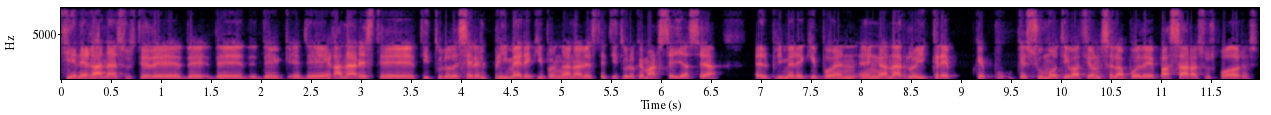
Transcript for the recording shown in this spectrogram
¿Tiene ganas usted de, ganar este título, de ser el primer equipo en ganar este título, que Marsella sea el primer equipo en, ganarlo y cree que, su motivación se la puede pasar a sus jugadores?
